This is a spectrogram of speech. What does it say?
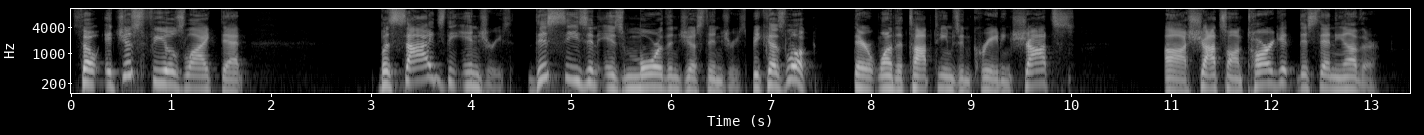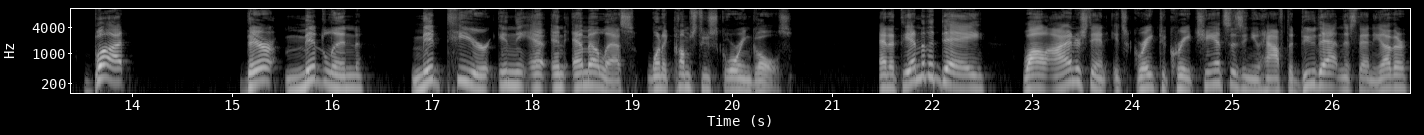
So it just feels like that besides the injuries, this season is more than just injuries. Because look, they're one of the top teams in creating shots, uh, shots on target, this, that, and the other. But they're Midland, mid tier in the eh, in MLS when it comes to scoring goals. And at the end of the day, while I understand it's great to create chances and you have to do that and this, that, and the other,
